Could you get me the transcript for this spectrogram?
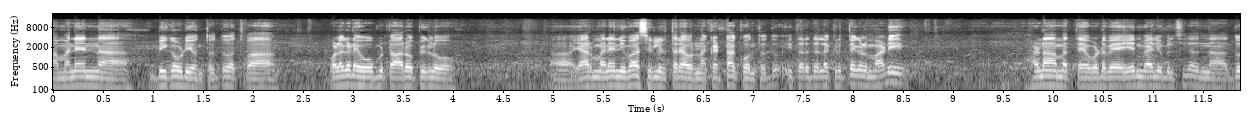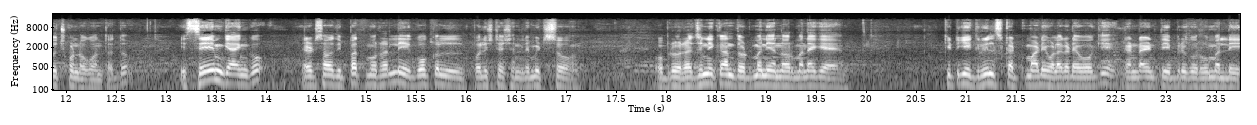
ಆ ಮನೆಯನ್ನು ಬೀಗ ಹೊಡಿಯುವಂಥದ್ದು ಅಥವಾ ಒಳಗಡೆ ಹೋಗ್ಬಿಟ್ಟು ಆರೋಪಿಗಳು ಯಾರ ಮನೆ ನಿವಾಸಿಗಳಿರ್ತಾರೆ ಅವ್ರನ್ನ ಕಟ್ಟಾಕುವಂಥದ್ದು, ಈ ಥರದ್ದೆಲ್ಲ ಕೃತ್ಯಗಳು ಮಾಡಿ, ಹಣ ಮತ್ತು ಒಡವೆ ಏನು ವ್ಯಾಲ್ಯೂಬಲ್ಸ್ ಇದೆ ಅದನ್ನು ದೋಚ್ಕೊಂಡು ಹೋಗುವಂಥದ್ದು. ಈ ಸೇಮ್ ಗ್ಯಾಂಗು ಎರಡು ಸಾವಿರದ ಇಪ್ಪತ್ತ್ಮೂರರಲ್ಲಿ ಗೋಕುಲ್ ಪೊಲೀಸ್ ಸ್ಟೇಷನ್ ಲಿಮಿಟ್ಸು ಒಬ್ಬರು ರಜನಿಕಾಂತ್ ದೊಡ್ಡಮನಿ ಅನ್ನೋರ ಮನೆಗೆ ಕಿಟಕಿ ಗ್ರಿಲ್ಸ್ ಕಟ್ ಮಾಡಿ ಒಳಗಡೆ ಹೋಗಿ ಗಂಡ, ಹೆಂಡತಿ ಇಬ್ಬರಿಗೂ ರೂಮಲ್ಲಿ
